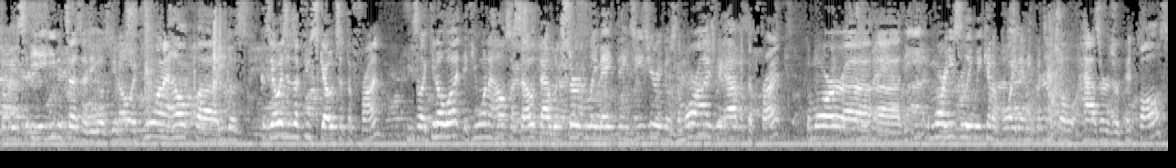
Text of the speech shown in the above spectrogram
So he's, he even says that he goes, you know, if you want to help, uh, he goes because he always has a few scouts at the front. He's like, you know what? If you want to help us out, that would certainly make things easier. He goes, the more eyes we have at the front, the more uh, uh, the, the more easily we can avoid any potential hazards or pitfalls.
